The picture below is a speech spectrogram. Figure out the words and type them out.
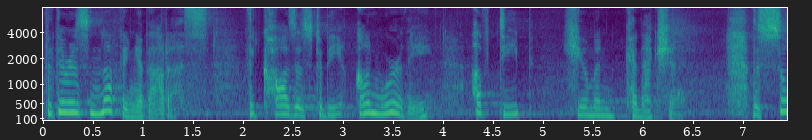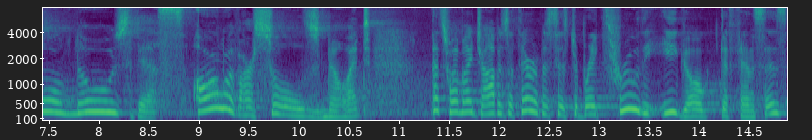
that there is nothing about us that causes to be unworthy of deep human connection. The soul knows this. All of our souls know it. That's why my job as a therapist is to break through the ego defenses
